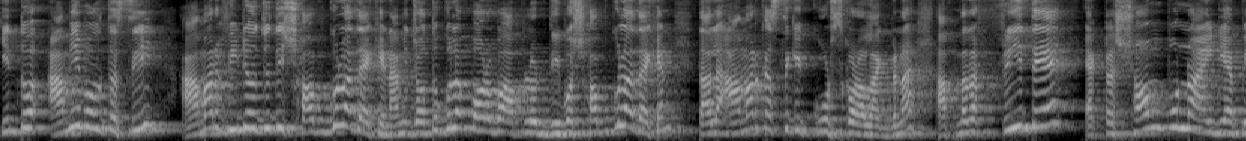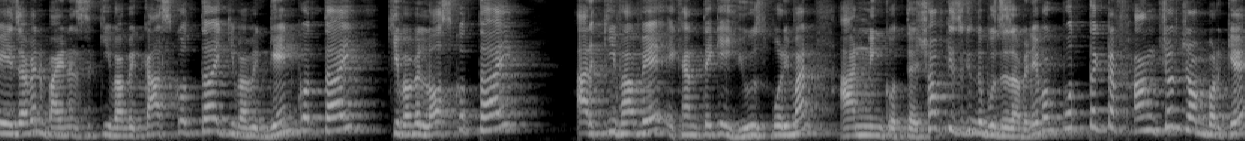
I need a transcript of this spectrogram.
কিন্তু আমি বলতেছি, আমার ভিডিও যদি সবগুলো দেখেন, আমি যতগুলো পর্ব আপলোড দিব, সবগুলো দেখেন, তাহলে আমার কাছ থেকে কোর্স করা লাগবে না। আপনারা ফ্রিতে একটা সম্পূর্ণ আইডিয়া পেয়ে যাবেন বাইন্যান্সে কীভাবে কাজ করতে হয়, কীভাবে গেইন করতে হয়, কীভাবে লস করতে হয়। আর কীভাবে এখান থেকে হিউজ পরিমাণ আর্নিং করতে হয় সব কিছু কিন্তু বুঝে যাবেন। এবং প্রত্যেকটা ফাংশন সম্পর্কে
